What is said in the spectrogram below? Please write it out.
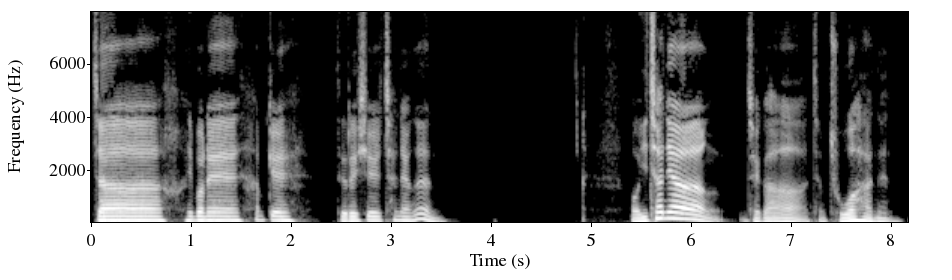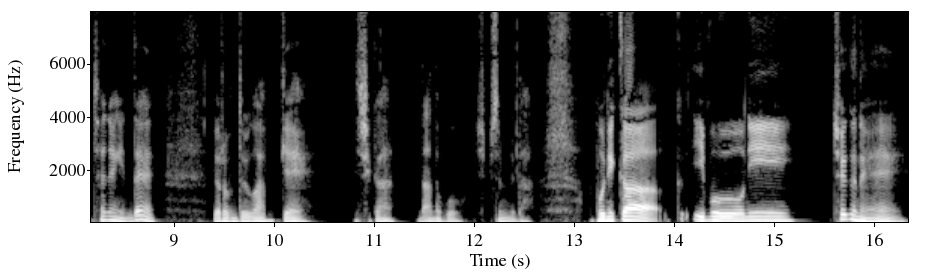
자, 이번에 함께 들으실 찬양은, 어, 이 찬양 제가 참 좋아하는 찬양인데, 여러분들과 함께 이 시간 나누고 싶습니다. 보니까 그 이분이 최근에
